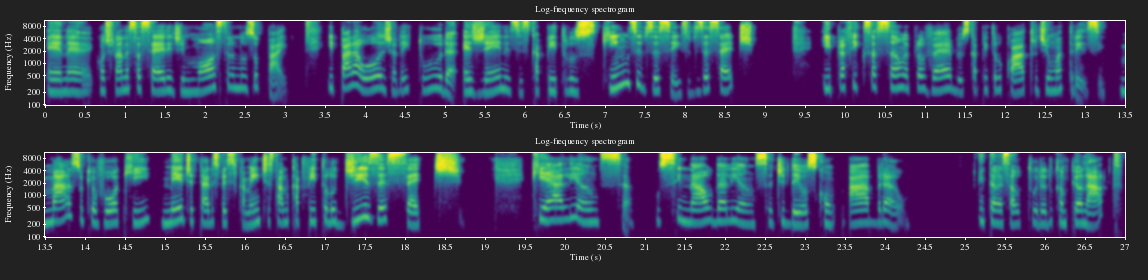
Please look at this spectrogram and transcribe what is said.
é, né, continuar nessa série de Mostra-nos o Pai. E para hoje a leitura é Gênesis capítulos 15, 16 e 17. E para fixação é Provérbios capítulo 4, de 1 a 13. Mas o que eu vou aqui meditar especificamente está no capítulo 17, que é a aliança o sinal da aliança de Deus com Abraão. Então, essa altura do campeonato,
